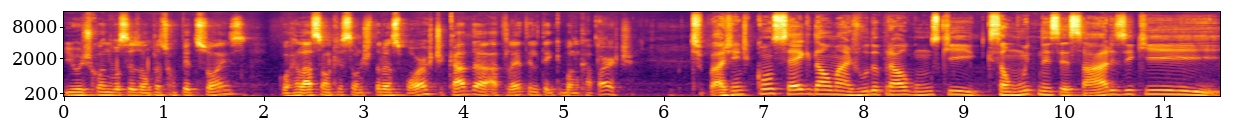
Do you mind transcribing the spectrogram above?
E hoje, quando vocês vão para as competições, com relação à questão de transporte, cada atleta ele tem que bancar parte? Tipo, a gente consegue dar uma ajuda para alguns que, que são muito necessários e que,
